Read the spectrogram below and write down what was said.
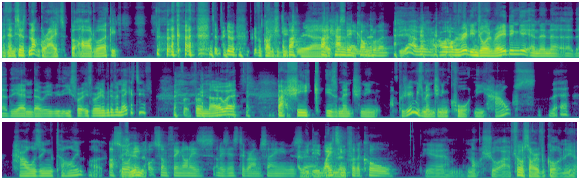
And then he says, not great, but hardworking. it's a bit of a, bit of a contradictory uh, backhanded compliment. Yeah, I, I, was really enjoying reading it, and then uh, at the end, uh, he, threw, he threw in a bit of a negative from nowhere. Bashik is mentioning, I presume he's mentioning Kortney Hause there housing time. I, I saw he put something on his on his Instagram saying he was oh, he uh, waiting for the call. Yeah, I'm not sure. I feel sorry for Kortney.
